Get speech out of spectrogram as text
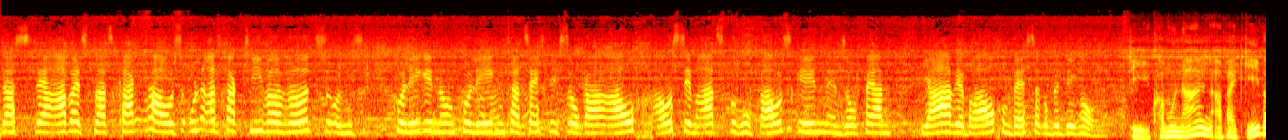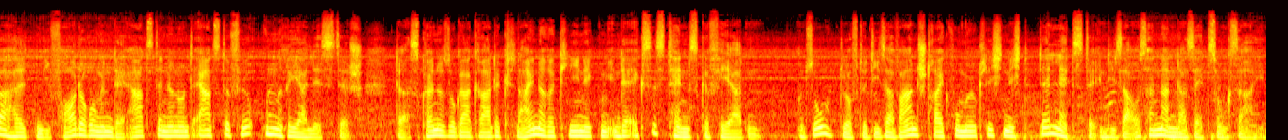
dass der Arbeitsplatz Krankenhaus unattraktiver wird und Kolleginnen und Kollegen tatsächlich sogar auch aus dem Arztberuf rausgehen. Insofern, ja, wir brauchen bessere Bedingungen. Die kommunalen Arbeitgeber halten die Forderungen der Ärztinnen und Ärzte für unrealistisch. Das könne sogar gerade kleinere Kliniken in der Existenz gefährden. Und so dürfte dieser Warnstreik womöglich nicht der letzte in dieser Auseinandersetzung sein.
